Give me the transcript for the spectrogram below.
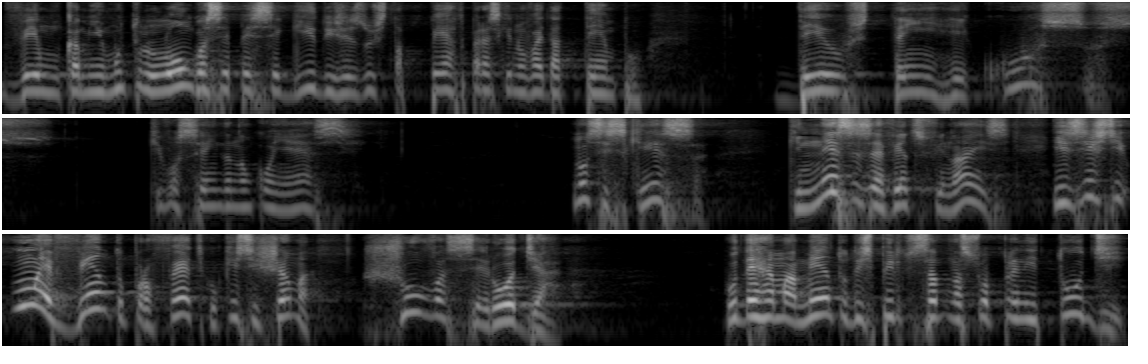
vê um caminho muito longo a ser perseguido e Jesus está perto, parece que não vai dar tempo. Deus tem recursos que você ainda não conhece. Não se esqueça que nesses eventos finais existe um evento profético que se chama chuva serôdia o derramamento do Espírito Santo na sua plenitude.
